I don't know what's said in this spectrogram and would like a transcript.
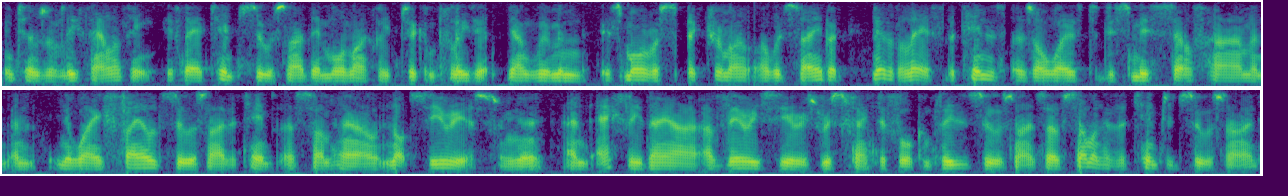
in terms of lethality. If they attempt suicide, they're more likely to complete it. Young women, it's more of a spectrum, I, I would say, but nevertheless, the tendency is always to dismiss self harm and, and, in a way, failed suicide attempts as somehow not serious. You know? And actually they are a very serious risk factor for completed suicide. So if someone has attempted suicide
